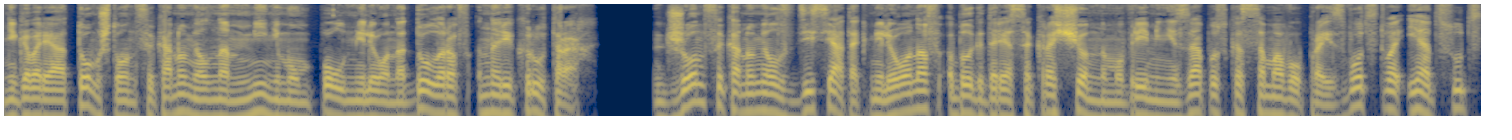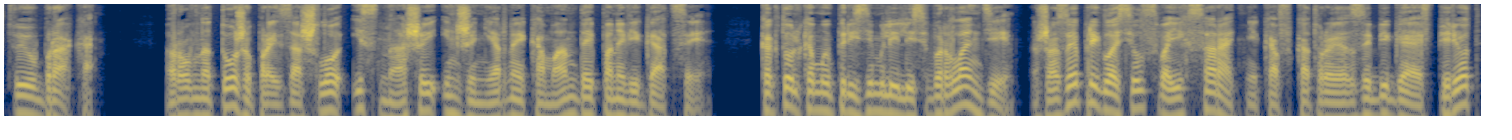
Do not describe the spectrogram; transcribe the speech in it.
не говоря о том, что он сэкономил нам минимум полмиллиона долларов на рекрутерах. Джон сэкономил с десяток миллионов благодаря сокращенному времени запуска самого производства и отсутствию брака. Ровно то же произошло и с нашей инженерной командой по навигации. Как только мы приземлились в Ирландии, Жозе пригласил своих соратников, которые, забегая вперед,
